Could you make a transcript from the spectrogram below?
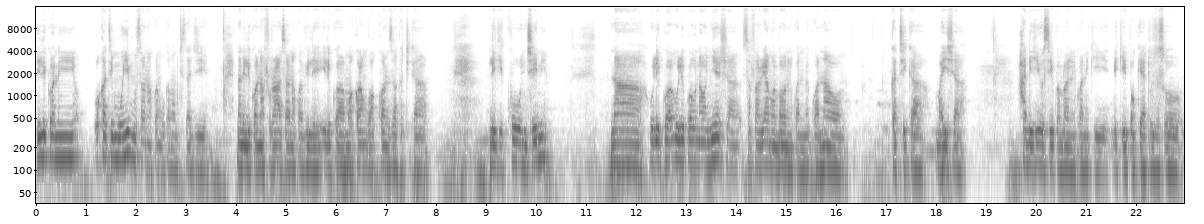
Ilikuwa ni wakati muhimu sana kwangu kama mchezaji, na nilikuwa na furaha sana kwa vile ilikuwa mwaka wangu wa kwanza katika ligi kuu nchini, na ulikuwa ulikuwa unaonyesha safari yangu ambayo nilikuwa nimekuwa nao katika maisha hadi hiyo siku ambayo nilikuwa nikiipokea niki tuzo. So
